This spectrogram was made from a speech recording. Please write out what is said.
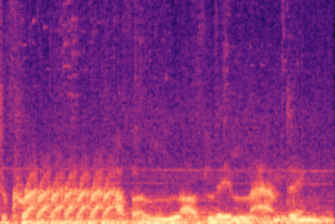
to crash. Have a lovely landing.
